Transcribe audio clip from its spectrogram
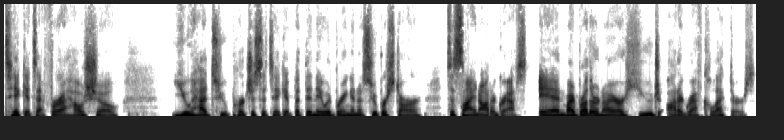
tickets at for a house show you had to purchase a ticket, but then they would bring in a superstar to sign autographs. And my brother and I are huge autograph collectors.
